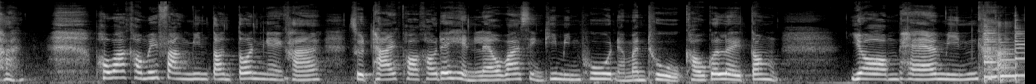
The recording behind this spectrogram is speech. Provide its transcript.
ค่ะ เพราะว่าเขาไม่ฟังมินตอนต้นไงคะ สุดท้ายพอเขาได้เห็นแล้วว่าสิ่งที่มินพูดเนี่ยมันถูกเขาก็เลยต้องยอมแพ้มินค่ะ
